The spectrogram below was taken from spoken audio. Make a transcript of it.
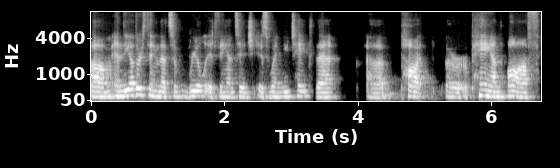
Um, and the other thing that's a real advantage is when you take that uh, pot or, or pan off,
